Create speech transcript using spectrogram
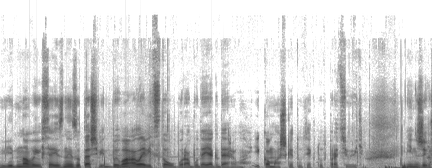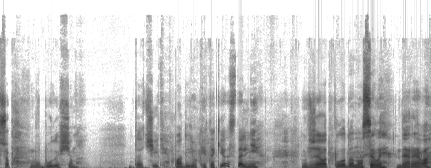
відновився. І знизу теж відбива, але від стовбура буде як дерево. І комашки тут, як тут працюють. інжир, щоб в будущем точить падлюки. Такі остальні вже от плодоносили дерева.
